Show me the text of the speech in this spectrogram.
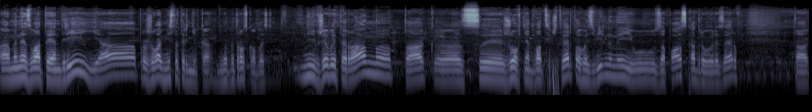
Мене звати Андрій, я проживаю в місто Тернівка, Дніпропетровська область. Ні, вже ветеран, так, е, з жовтня 24-го звільнений у запас, кадровий резерв. Так,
